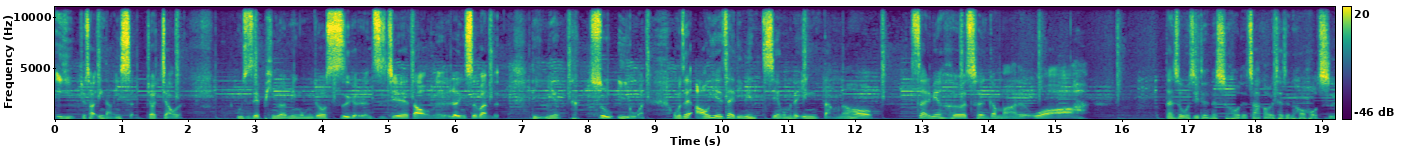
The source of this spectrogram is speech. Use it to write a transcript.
一就是要音档一审就要交了。我们直接拼了命，我们就四个人直接到我们的热音社办的里面 住一晚。我们直接熬夜在里面剪我们的音档，然后在里面合成干嘛的？哇！但是我记得那时候的炸高丽菜真的好好吃，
